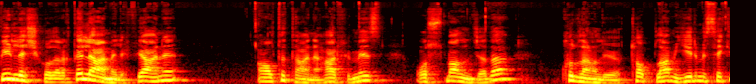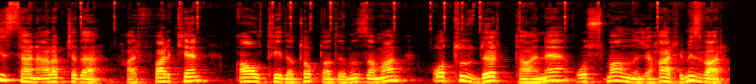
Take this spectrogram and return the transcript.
birleşik olarak da lam elif. Yani 6 tane harfimiz Osmanlıca'da kullanılıyor. Toplam 28 tane Arapçada harf varken 6'yı da topladığımız zaman 34 tane Osmanlıca harfimiz var.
